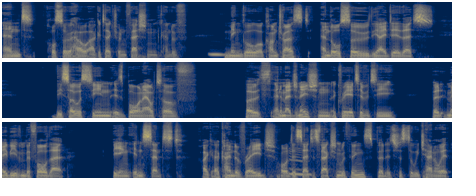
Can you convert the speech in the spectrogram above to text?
And also how architecture and fashion kind of mm. mingle or contrast. And also the idea that the Solacene is born out of both an imagination, a creativity, but maybe even before that, being incensed, like a kind of rage or mm. dissatisfaction with things, but it's just that we channel it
